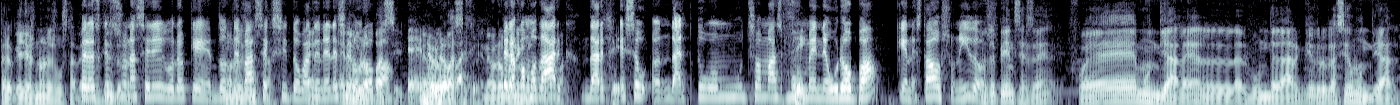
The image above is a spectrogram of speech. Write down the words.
pero que a ellos no les gusta. Pero es que es una serie creo que donde más gusta. éxito va a En- tener es en Europa. Europa. sí. En Europa sí. En Europa Pero como Dark, problema. Dark, Sí. es Dark tuvo mucho más boom Sí. en Europa que en Estados No Unidos. te pienses, ¿eh? Fue mundial, ¿eh? El, el boom de Dark yo creo que ha sido mundial.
